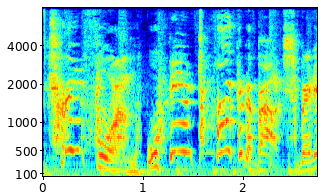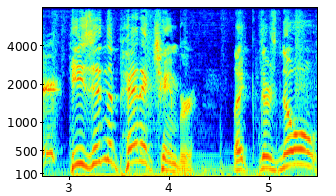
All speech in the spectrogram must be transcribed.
trade for him. What are you talking about, Smitty? He's in the panic chamber. Like there's no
